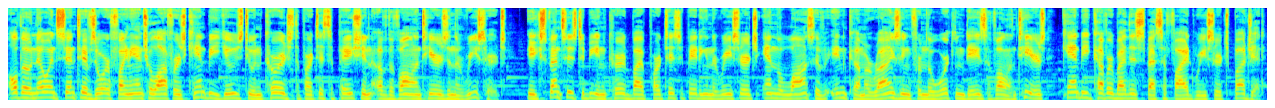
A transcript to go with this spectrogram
Although no incentives or financial offers can be used to encourage the participation of the volunteers in the research, the expenses to be incurred by participating in the research and the loss of income arising from the working days of volunteers can be covered by the specified research budget.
